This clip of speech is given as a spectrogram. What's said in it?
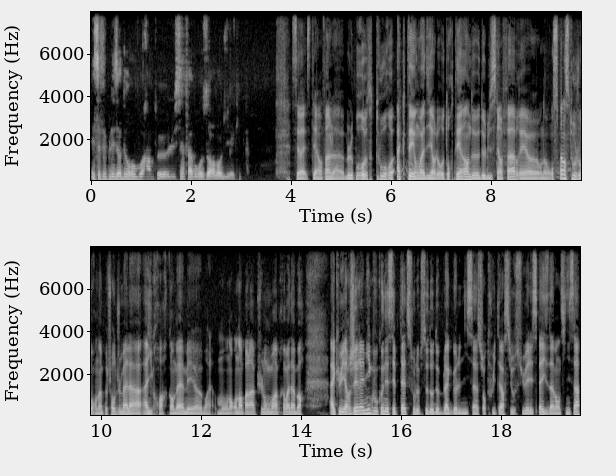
et ça fait plaisir de revoir un peu Lucien Favre aux ordres d'une équipe. C'est vrai, c'était enfin le, retour acté, on va dire, le retour terrain de, Lucien Favre et euh, on, se pince toujours. On a un peu toujours du mal à, y croire quand même et euh, voilà, on, en parlera plus longuement après. On va d'abord accueillir Jérémy que vous connaissez peut-être sous le pseudo de Black Gold Nissa sur Twitter si vous suivez les Spaces d'Avantinissa.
